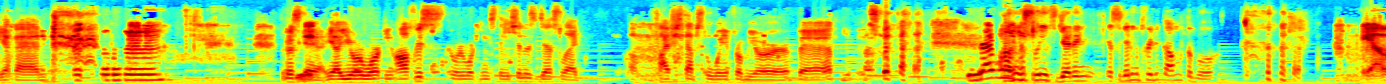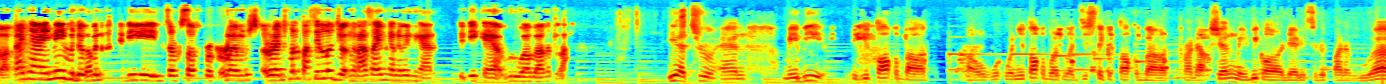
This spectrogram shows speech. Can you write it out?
iya kan? Terus kayak ya your working office or working station is just like five steps away from your bed gitu. exactly. Honestly, it's getting it's getting pretty comfortable. ya makanya ini bener-bener jadi in terms of arrangement pasti lo juga ngerasain kan ini kan. Jadi kayak berubah banget lah. Yeah, true. And maybe if you talk about uh, when you talk about logistic, you talk about production. Maybe kalau dari sudut pandang gue,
